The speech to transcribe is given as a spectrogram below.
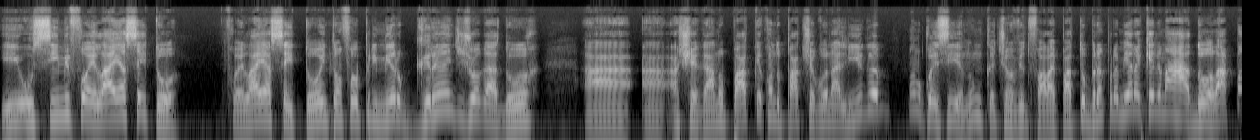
e o Cime foi lá e aceitou. Foi lá e aceitou. Então foi o primeiro grande jogador a, a, a, chegar no Pato, porque quando o Pato chegou na liga, eu não conhecia, nunca tinha ouvido falar em Pato Branco. Pra mim era aquele narrador lá, pô,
